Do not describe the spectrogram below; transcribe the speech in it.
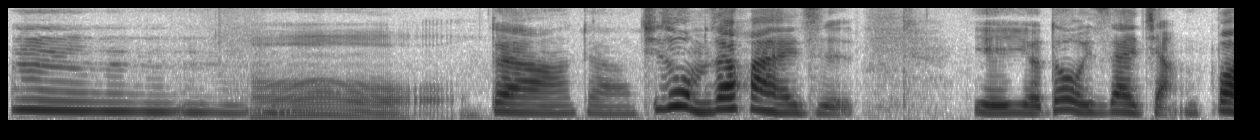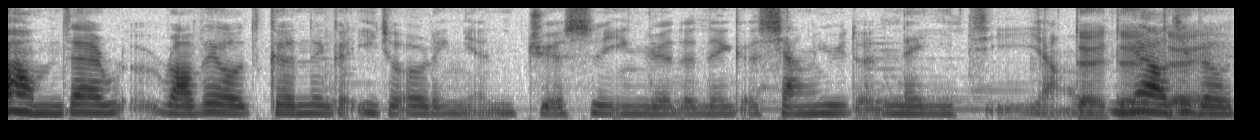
嗯嗯嗯嗯嗯，哦，对啊对啊。其实我们在坏孩子也也都有一直在讲，包含我们在 Ravel 跟那个一九二零年爵士音乐的那个相遇的那一集一样。对对你还有记得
